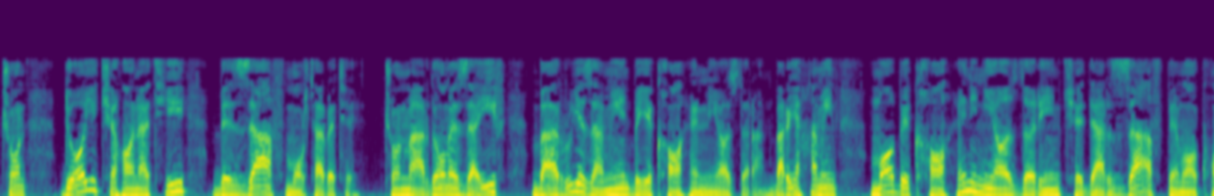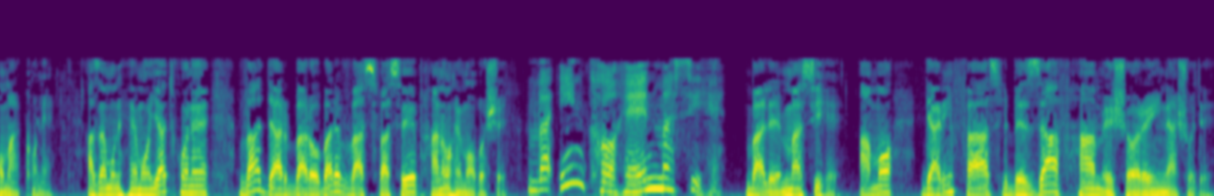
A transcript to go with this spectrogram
چون دعای کهانتی به ضعف مرتبطه چون مردم ضعیف بر روی زمین به یک کاهن نیاز دارن. برای همین ما به کاهنی نیاز داریم که در ضعف به ما کمک کنه ازمون حمایت کنه و در برابر وسوسه پناه ما باشه. و این کاهن مسیحه. بله مسیحه. اما در این فصل به ضعف هم اشاره ای نشده.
